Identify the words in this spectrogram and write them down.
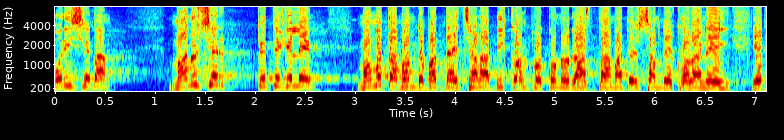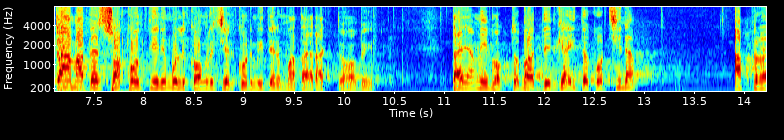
পরিষেবা মানুষের পেতে গেলে মমতা বন্দ্যোপাধ্যায় ছাড়া বিকল্প কোনো রাস্তা আমাদের সামনে খোলা নেই। এটা আমাদের সকল তৃণমূল কংগ্রেসের কর্মীদের মাথায় রাখতে হবে। তাই আমি বক্তব্য দীর্ঘায়িত করছি না। আপনারা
